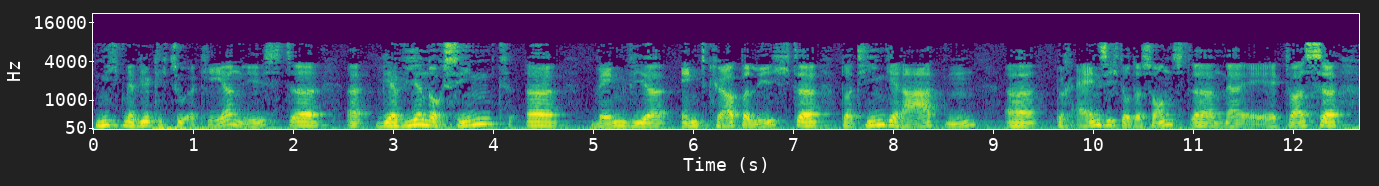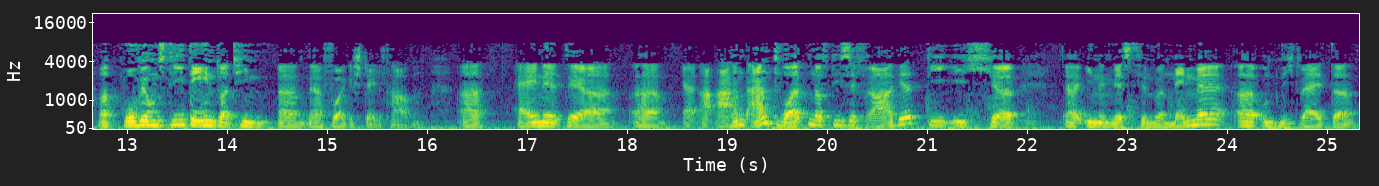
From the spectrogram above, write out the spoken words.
nicht mehr wirklich zu erklären ist, wer wir noch sind, wenn wir entkörperlicht dorthin geraten, durch Einsicht oder sonst etwas, wo wir uns die Ideen dorthin vorgestellt haben. Eine der Antworten auf diese Frage, die ich Ihnen jetzt hier nur nenne und nicht weiter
